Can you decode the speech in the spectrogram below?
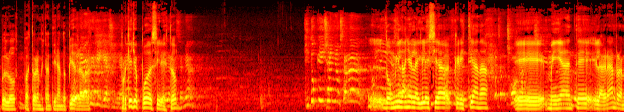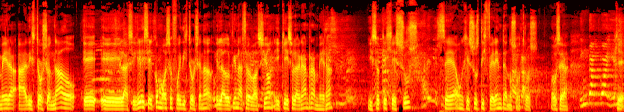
pues los pastores me están tirando piedras ¿Por qué yo puedo decir esto? Dos mil años la iglesia cristiana, eh, mediante la gran ramera, ha distorsionado eh, eh, las iglesias. ¿Y cómo eso fue distorsionado? La doctrina de la salvación. ¿Y qué hizo la gran ramera? Hizo que Jesús sea un Jesús diferente a nosotros. O sea, que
